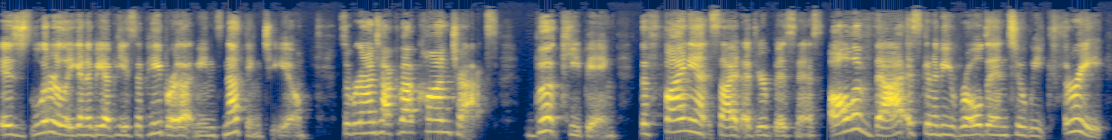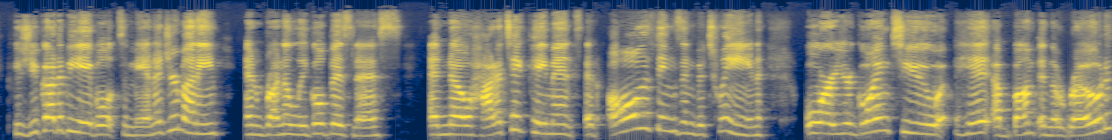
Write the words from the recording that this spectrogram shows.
is literally going to be a piece of paper that means nothing to you. So, we're going to talk about contracts, bookkeeping, the finance side of your business. All of that is going to be rolled into week three because you've got to be able to manage your money and run a legal business and know how to take payments and all the things in between or you're going to hit a bump in the road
